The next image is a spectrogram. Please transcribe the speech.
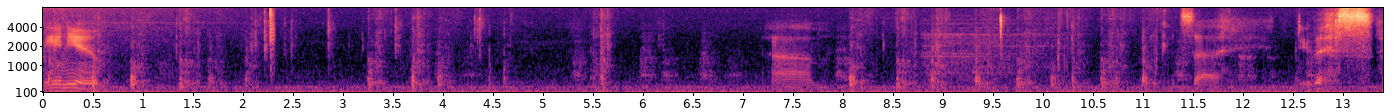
Me and you. Um, let's uh, do this.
